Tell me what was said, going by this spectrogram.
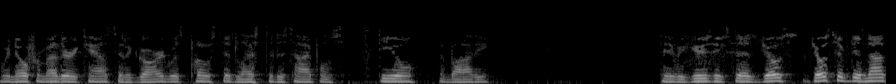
We know from other accounts that a guard was posted lest the disciples steal the body. David Guzik says Joseph did not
